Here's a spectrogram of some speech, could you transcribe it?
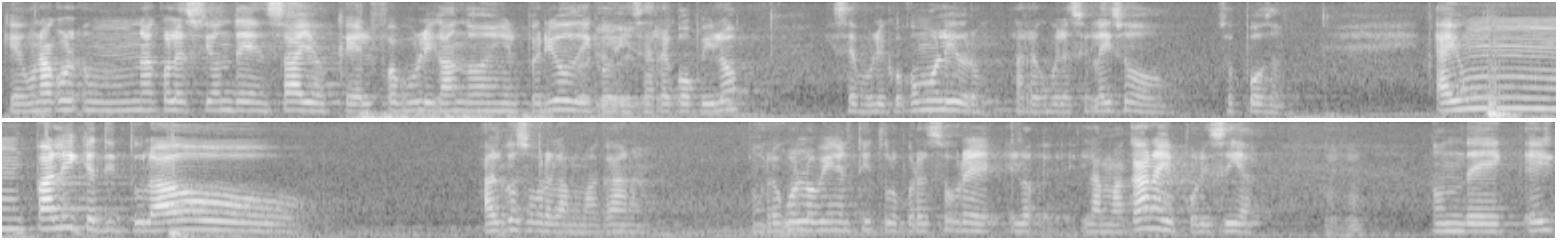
que es una, una colección de ensayos que él fue publicando en el periódico, y se recopiló y se publicó como libro. La recopilación la hizo su esposa. Hay un palique titulado algo sobre las macanas. No recuerdo bien el título, pero es sobre las macanas y el policía donde él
